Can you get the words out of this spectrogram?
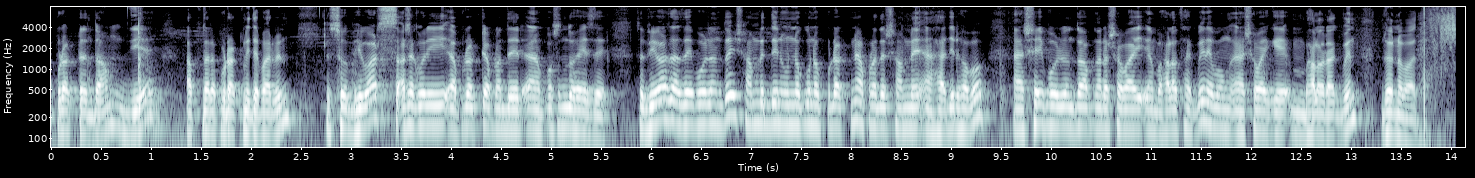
প্রোডাক্টের দাম দিয়ে আপনারা প্রোডাক্ট নিতে পারবেন। সো ভিউয়ার্স আশা করি প্রোডাক্টটি আপনাদের পছন্দ হয়েছে। তো ভিউয়ার্স আজ এই পর্যন্তই। সামনের দিন অন্য কোনো প্রোডাক্ট নিয়ে আপনাদের সামনে হাজির হব। সেই পর্যন্ত আপনারা সবাই আহ, ভালো থাকবেন এবং সবাইকে ভালো রাখবেন। ধন্যবাদ।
